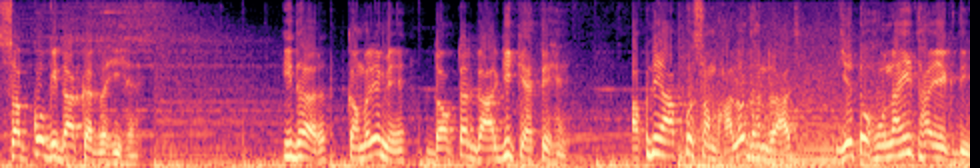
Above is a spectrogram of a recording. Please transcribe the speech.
सबको विदा कर रही है। इधर कमरे में डॉक्टर गार्गी कहते हैं, अपने आप को संभालो धनराज ये तो होना ही था एक दिन।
